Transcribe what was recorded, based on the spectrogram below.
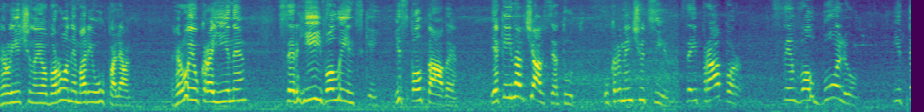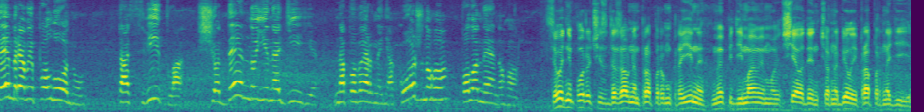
героїчної оборони Маріуполя, герой України Сергій Волинський із Полтави, який навчався тут, у Кременчуці. Цей прапор символ болю і темряви полону та світла щоденної надії на повернення кожного полоненого. Сьогодні поруч із державним прапором України ми підіймаємо ще один чорно-білий прапор надії.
